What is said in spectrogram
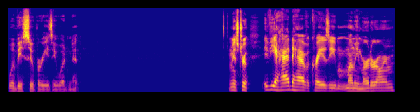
would be super easy, wouldn't it? I mean, it's true. If you had to have a crazy mummy murder arm,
